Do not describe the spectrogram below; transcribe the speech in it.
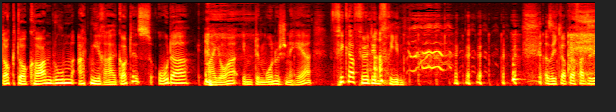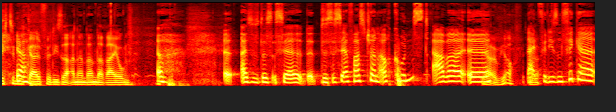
Dr. Kornblum, Admiral Gottes oder Major im dämonischen Heer, Ficker für den Frieden. also ich glaube, da fand sie sich ziemlich ja. geil für diese Aneinanderreihung. Äh, also das ist ja, das ist ja fast schon auch Kunst, aber äh, ja, auch, ja. nein, für diesen Ficker,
